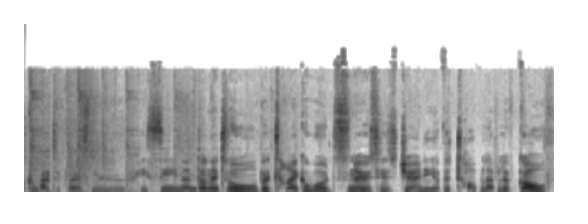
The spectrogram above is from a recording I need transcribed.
Welcome back to First Move. He's seen and done it all, but Tiger Woods knows his journey at the top level of golf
